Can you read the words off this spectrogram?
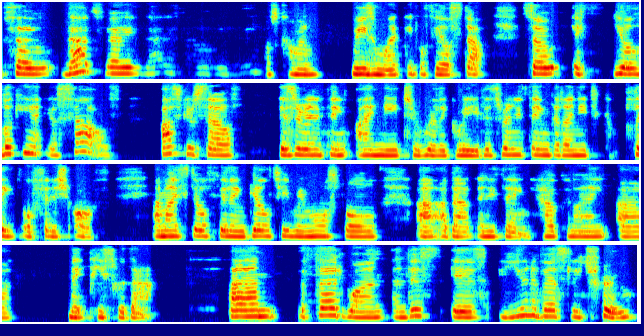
So that's very, that is probably the most common reason why people feel stuck. So if you're looking at yourself, ask yourself, is there anything I need to really grieve? Is there anything that I need to complete or finish off? Am I still feeling guilty, remorseful uh, about anything? How can I uh, make peace with that? Um, the third one, and this is universally true,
